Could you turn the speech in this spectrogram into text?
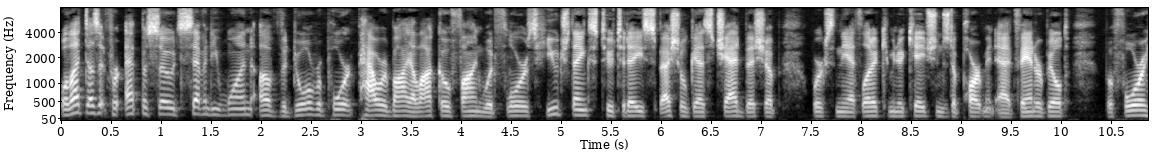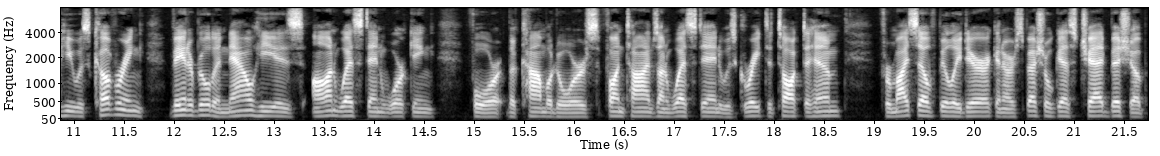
Well, that does it for episode 71 of The Dore Report, powered by Alaco Finewood Floors. Huge thanks to today's special guest, Chad Bishop, works in the athletic communications department at Vanderbilt. Before he was covering Vanderbilt, and now he is on West End working for the Commodores. Fun times on West End. It was great to talk to him For myself, Billy Derrick, and our special guest, Chad Bishop,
